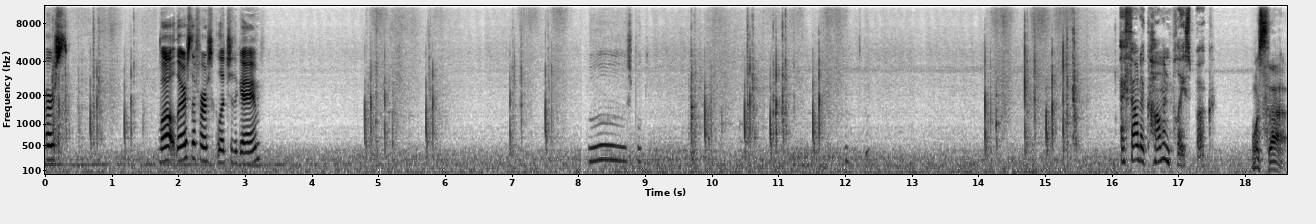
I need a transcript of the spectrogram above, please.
First. Well, there's the first glitch of the game. Ooh, spooky. Found a commonplace book. What's that?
